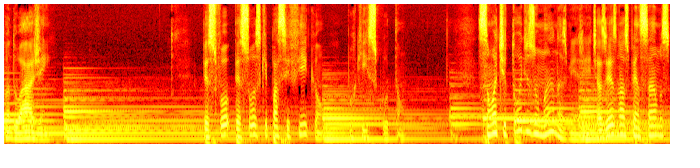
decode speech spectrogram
quando agem pessoas que pacificam porque escutam. São atitudes humanas, minha gente. Às vezes nós pensamos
